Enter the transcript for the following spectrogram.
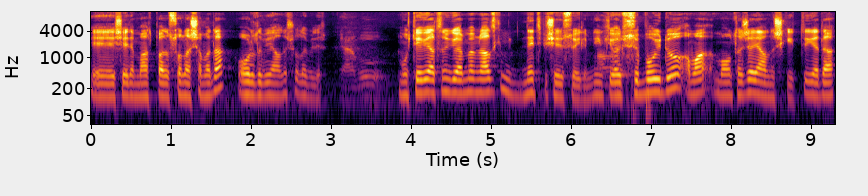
e, şeyde matbaada son aşamada orada bir yanlış olabilir. Yani bu Muhteviyatını görmem lazım ki net bir şey söyleyeyim. Diyeyim ki ölçüsü buydu ama montaja yanlış gitti ya da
